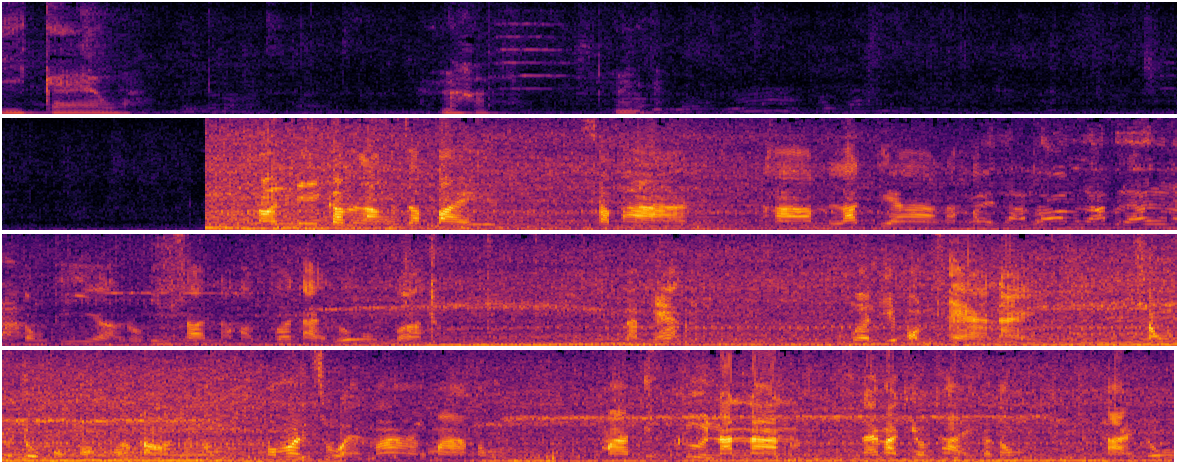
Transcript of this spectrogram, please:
ดีย์แก้วนะครับนี่ ตอนนี้ กำลังจะไปสะพานข้ามลัดย่านะครับ สามล้อมันรับไปแล้วนะตรงที่โรบินสันนะครับ เพื่อถ่ายรูปแบบเนี้ยเหมือนที่ผมแชร์ในช่องยูทูบผมบอกเมื่อก่อนนะครับ เพราะมันสวยมากมาต้องมาที่คืนนานๆ ได้มาเที่ยวไทยก็ต้องถ่ายรูป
